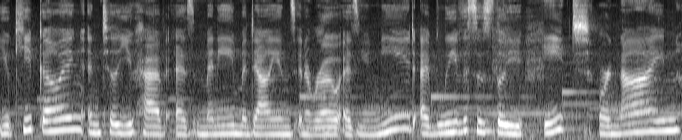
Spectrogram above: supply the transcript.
You keep going until you have as many medallions in a row as you need. I believe this is the eight or nine,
